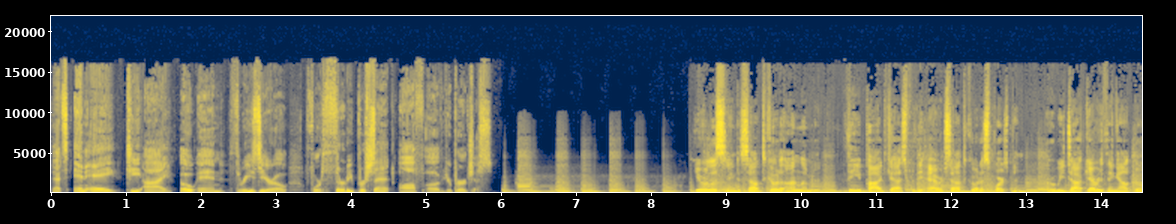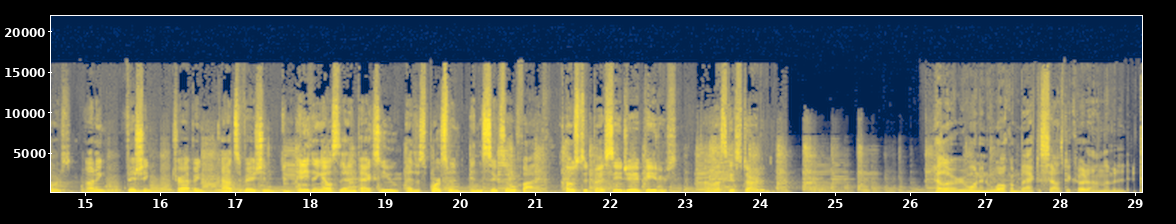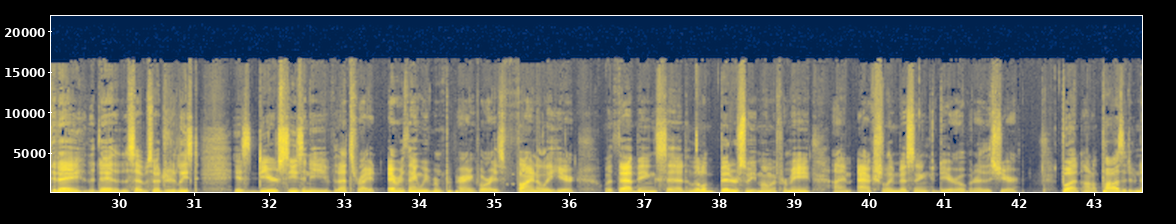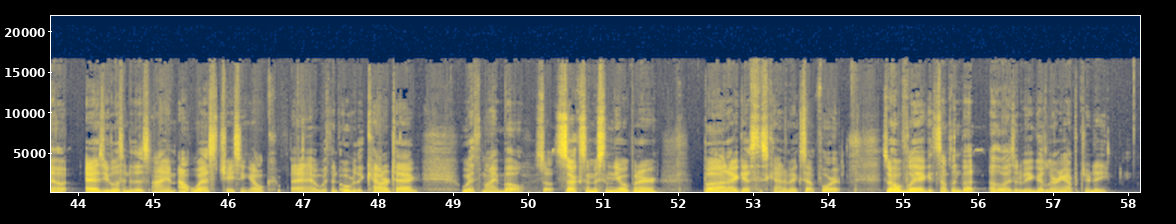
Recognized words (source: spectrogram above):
That's N A T I O N 30 for 30% off of your purchase. You're listening to South Dakota Unlimited, the podcast for the average South Dakota sportsman, where we talk everything outdoors hunting, fishing, trapping, conservation, and anything else that impacts you as a sportsman in the 605. Hosted by CJ Peters. Now let's get started. Hello, everyone, and welcome back to South Dakota Unlimited. Today, the day that this episode is released, is Deer Season Eve. That's right, everything we've been preparing for is finally here. With that being said, a little bittersweet moment for me. I am actually missing a deer opener this year. But on a positive note, as you listen to this, I am out west chasing elk uh, with an over the counter tag with my bow. So it sucks I'm missing the opener, but I guess this kind of makes up for it. So hopefully I get something, but otherwise it'll be a good learning opportunity.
